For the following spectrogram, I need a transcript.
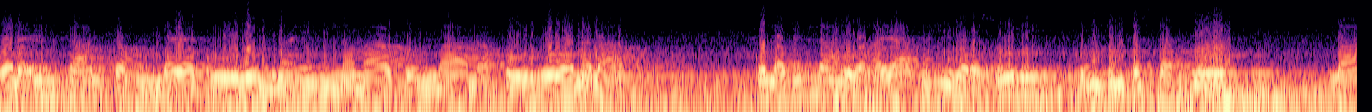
ولئن سألتهم ليقولن إنما كنا نخوض ونلعب. قل أب الله وآياته ورسوله كنتم تستهزئون. لا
